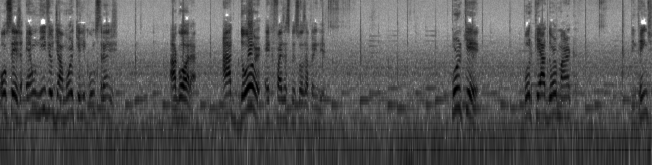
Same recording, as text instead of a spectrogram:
Ou seja, é um nível de amor que ele constrange. Agora, a dor é que faz as pessoas aprender. Por quê? Porque a dor marca. Entende?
